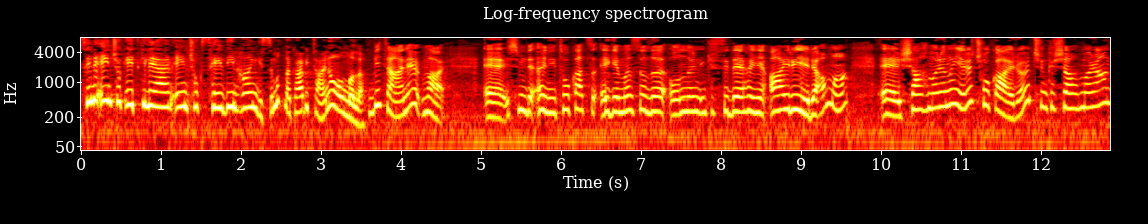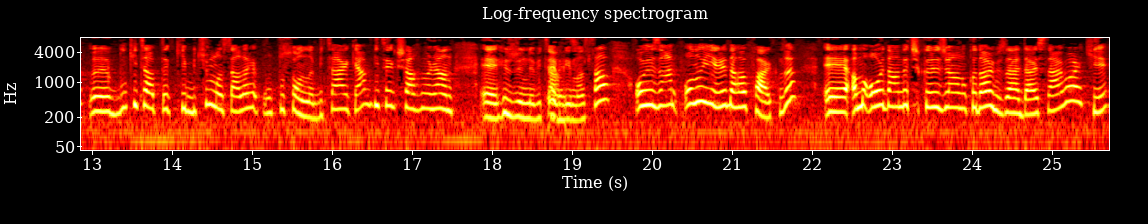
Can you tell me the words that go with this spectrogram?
seni en çok etkileyen, en çok sevdiğin hangisi? Mutlaka bir tane olmalı. Bir tane var. Ee, şimdi hani Tokat Ege Masalı onların ikisi de hani ayrı yeri ama e, Şahmaran'ın yeri çok ayrı. Çünkü Şahmaran e, bu kitaptaki bütün masallar hep mutlu sonla biterken bir tek Şahmaran e, hüzünlü biten Evet. bir masal. O yüzden onun yeri daha farklı. E, ama oradan da çıkaracağın o kadar güzel dersler var ki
